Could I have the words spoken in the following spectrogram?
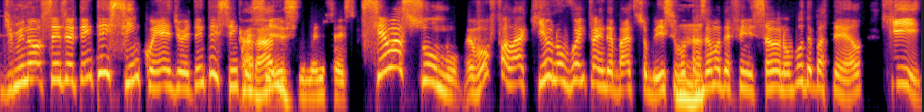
De 1985, hein? É de 85 esse, Caralho. esse manifesto. Se eu assumo, eu vou falar aqui, eu não vou entrar em debate sobre isso, eu vou Uhum. trazer uma definição, eu não vou debater ela, que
